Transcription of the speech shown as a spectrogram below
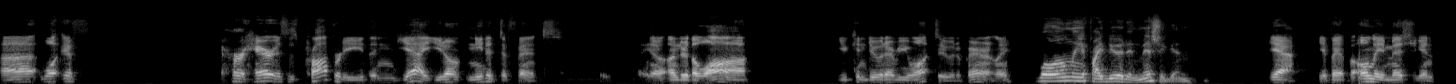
Uh, well, if her hair is his property, then yeah, you don't need a defense. You know, under the law, you can do whatever you want to it. Apparently, Well, only if I do it in Michigan. yeah, yeah, but, but only in Michigan.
